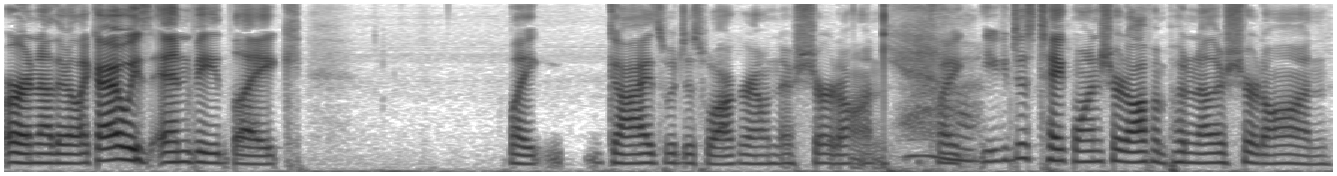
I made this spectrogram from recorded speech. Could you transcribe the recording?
or another like i always envied like like guys would just walk around with no shirt on. It's like you can just take one shirt off and put another shirt on.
